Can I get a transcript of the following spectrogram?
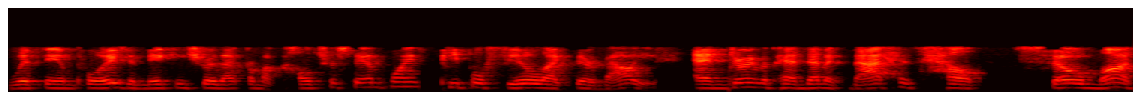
with the employees and making sure that from a culture standpoint, people feel like they're valued. And during the pandemic, that has helped so much.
